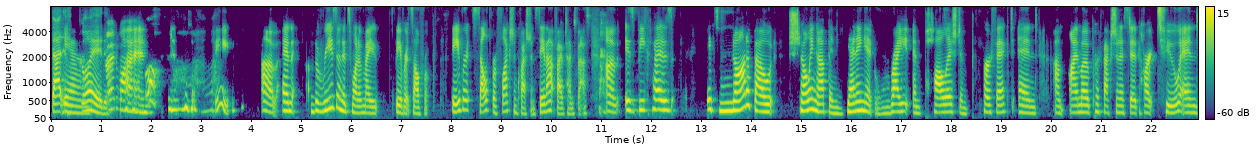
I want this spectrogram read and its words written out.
that is yeah. good. Good one. Oh. Um, and the reason it's one of my favorite self favorite self reflection questions, say that five times fast, um, is because it's not about showing up and getting it right and polished and perfect. And um, I'm a perfectionist at heart too. And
